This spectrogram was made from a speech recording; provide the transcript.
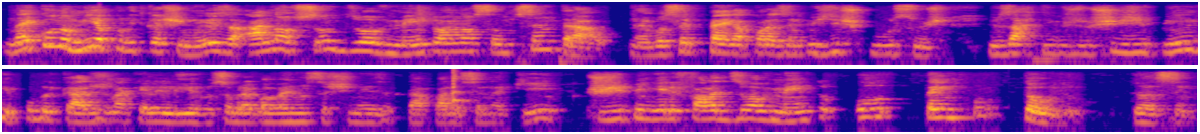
na economia política chinesa, a noção de desenvolvimento é uma noção central. Né? Você pega, por exemplo, os discursos e os artigos do Xi Jinping, publicados naquele livro sobre a governança chinesa que está aparecendo aqui. Xi Jinping ele fala de desenvolvimento o tempo todo. Então, assim,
